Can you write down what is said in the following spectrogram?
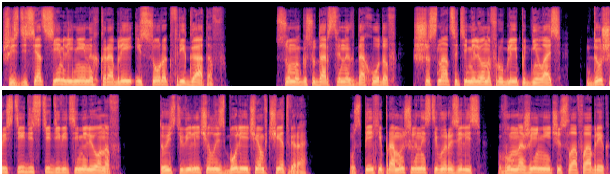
67 линейных кораблей и 40 фрегатов. Сумма государственных доходов с 16 миллионов рублей поднялась до 69 миллионов, то есть увеличилась более чем в четверо. Успехи промышленности выразились в умножении числа фабрик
